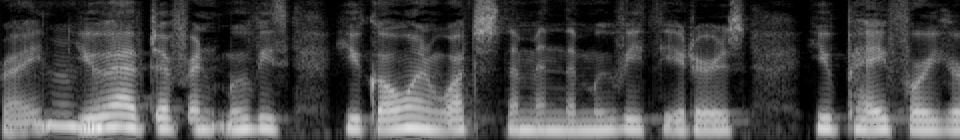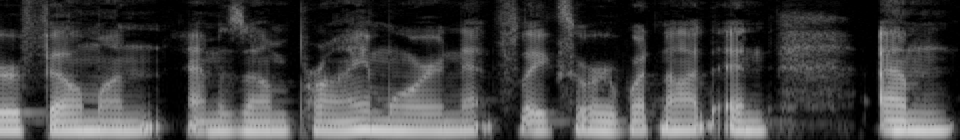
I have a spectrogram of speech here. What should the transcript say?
right Mhm. you have different movies you go and watch them in the movie theaters you pay for your film on amazon prime or netflix or whatnot and um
